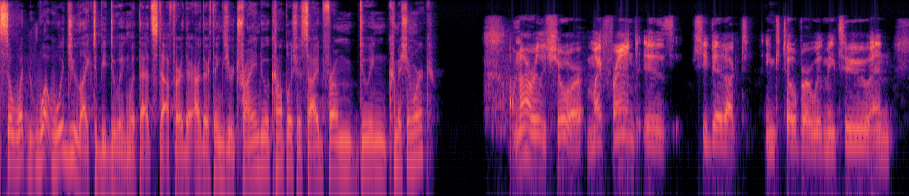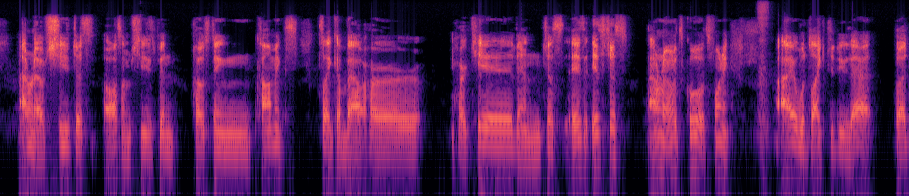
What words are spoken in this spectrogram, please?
So what what would you like to be doing with that stuff? Are there are there things you're trying to accomplish aside from doing commission work? I'm not really sure. My friend is, she did Oct- Inktober with me too, and I don't know, she's just awesome. She's been posting comics. It's like about her, her kid, and just, it's, it's just, I don't know, it's cool, it's funny. I would like to do that, but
